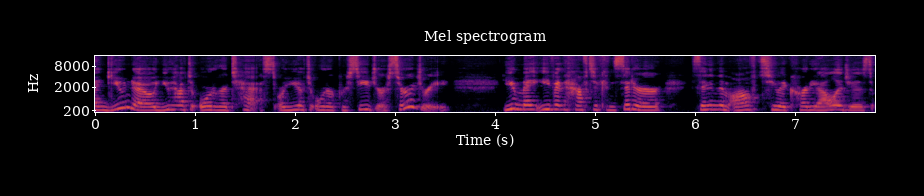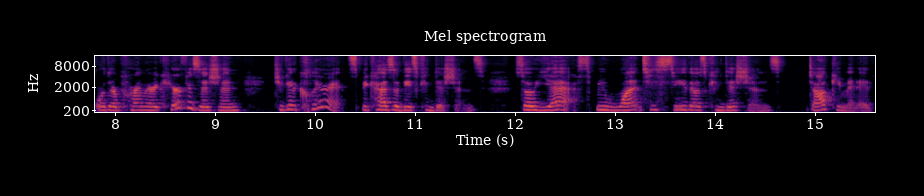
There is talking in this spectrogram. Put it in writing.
and you know you have to order a test or you have to order a procedure, surgery. You may even have to consider sending them off to a cardiologist or their primary care physician to get clearance because of these conditions. So, yes, we want to see those conditions documented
